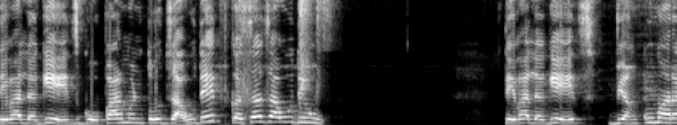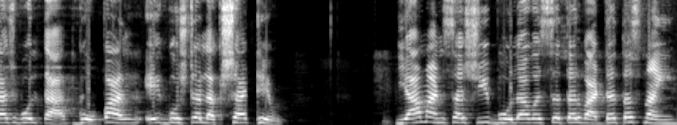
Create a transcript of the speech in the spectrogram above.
तेव्हा लगेच गोपाळ म्हणतो जाऊ देत कसं जाऊ देऊ? तेव्हा लगेच व्यंकू महाराज बोलतात गोपाळ एक गोष्ट लक्षात ठेव. या माणसाशी बोलावंसं तर वाटतच नाही.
